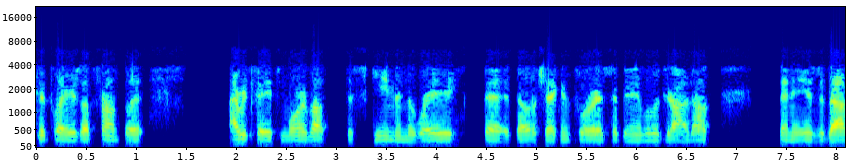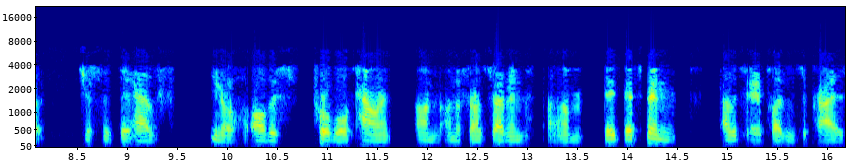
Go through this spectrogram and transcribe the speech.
good players up front, but I would say it's more about the scheme and the way that Belichick and Flores have been able to draw it up than it is about just that they have, you know, all this Pro Bowl talent on on the front seven. Um, they, that's been, I would say, a pleasant surprise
